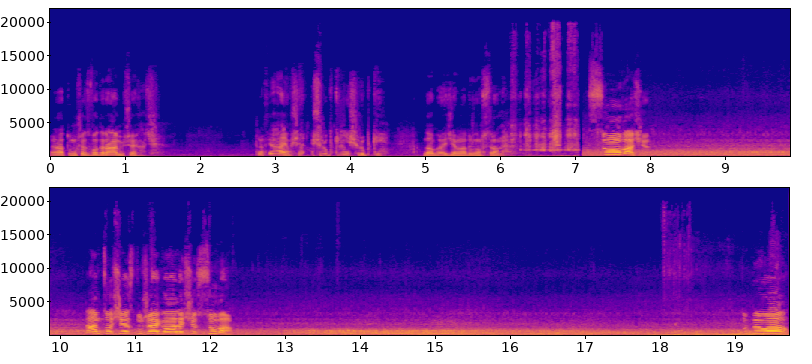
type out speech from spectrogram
Ja tu muszę z woderami przejechać. Trafiają się, śrubki, nie śrubki. Dobra, idziemy na drugą stronę. Suwa się! Tam coś jest dużego, ale się zsuwa. Tu było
